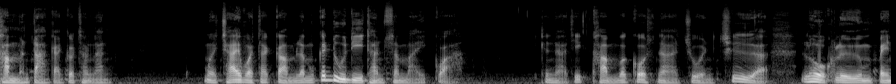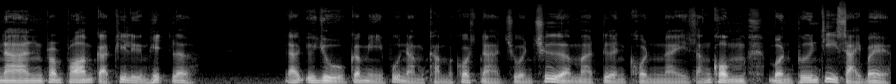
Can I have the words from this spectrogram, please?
คำมันต่างกันก็เท่านั้น เมื่อใช้วัฒกรรมแล้วมันก็ดูดีทันสมัยกว่า ขณะที่คำว่าโฆษณาชวนเชื่อ โลกลืมไปนานพร้อม ๆ กับที่ลืมฮิตเลอร์ แล้วอยู่ๆก็มีผู้นำคำโฆษณาชวนเชื่อมาเตือนคนในสังคมบนพื้นที่ไซเบอร์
